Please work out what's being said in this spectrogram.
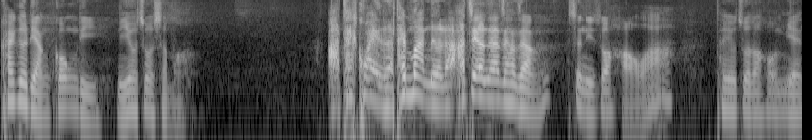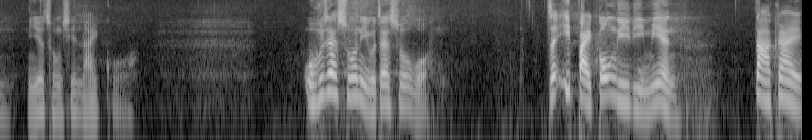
开个两公里，你又做什么？啊，太快了，太慢了啦！啊，这样这样这样这样。圣灵说好啊，他又坐到后面，你又重新来过。我不在说你，我在说我。在一百公里里面，大概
